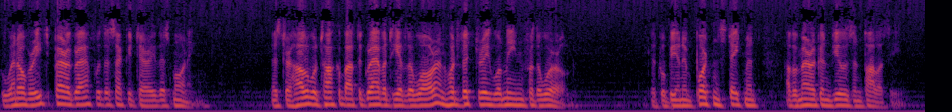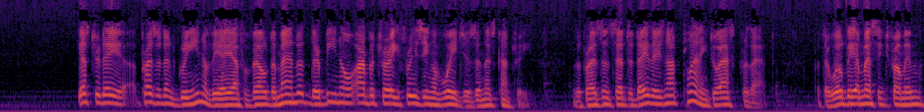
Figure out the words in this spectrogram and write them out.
who went over each paragraph with the Secretary this morning. Mr. Hull will talk about the gravity of the war and what victory will mean for the world. It will be an important statement of American views and policy. Yesterday, uh, President Green of the AFL demanded there be no arbitrary freezing of wages in this country. The President said today that he's not planning to ask for that, but there will be a message from him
